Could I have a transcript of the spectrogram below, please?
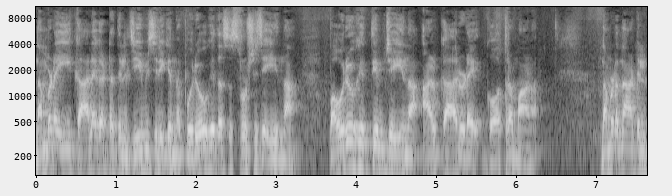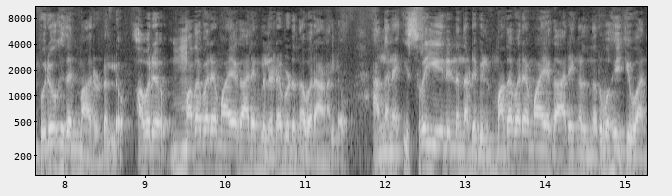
നമ്മുടെ ഈ കാലഘട്ടത്തിൽ ജീവിച്ചിരിക്കുന്ന പുരോഹിത ശുശ്രൂഷ ചെയ്യുന്ന പൗരോഹിത്യം ചെയ്യുന്ന ആൾക്കാരുടെ ഗോത്രമാണ്. നമ്മുടെ നാട്ടിൽ പുരോഹിതന്മാരുണ്ടല്ലോ. അവർ മതപരമായ കാര്യങ്ങളിൽ ഇടപെടുന്നവരാണല്ലോ. അങ്ങനെ ഇസ്രയേലിന്റെ നടുവിൽ മതപരമായ കാര്യങ്ങൾ നിർവഹിക്കുവാൻ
